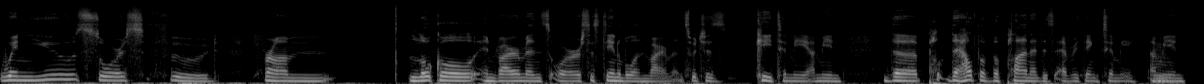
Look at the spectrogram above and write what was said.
when you source food from local environments or sustainable environments, which is key to me. I mean, the the health of the planet is everything to me. I Mm. mean,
